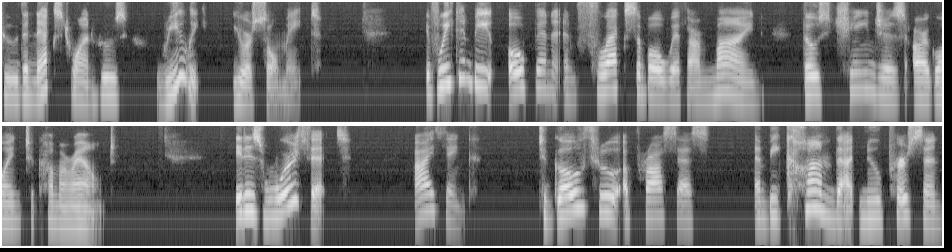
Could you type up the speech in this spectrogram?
to the next one who's really your soulmate if we can be open and flexible with our mind, those changes are going to come around. It is worth it, I think, to go through a process and become that new person,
